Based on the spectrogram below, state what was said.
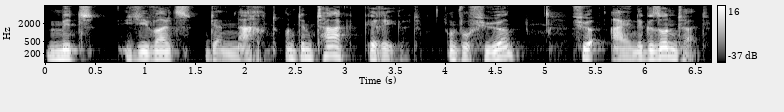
mit jeweils der Nacht und dem Tag geregelt. Und wofür? Für eine Gesundheit.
